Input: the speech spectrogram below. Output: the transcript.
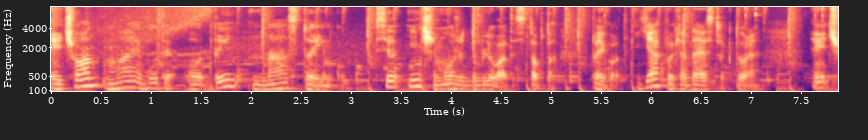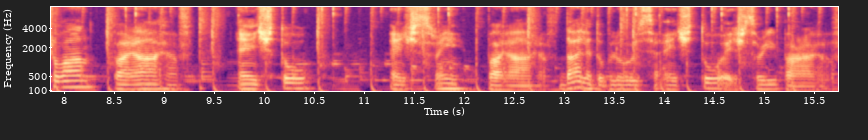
H1 має бути один на сторінку. Всі інші можуть дублюватись. Тобто, приклад, як виглядає структура? H1, параграф, H2, H3 параграф. Далі дублюється H2, H3 параграф.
